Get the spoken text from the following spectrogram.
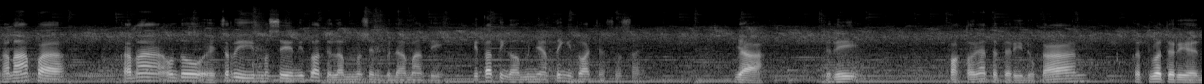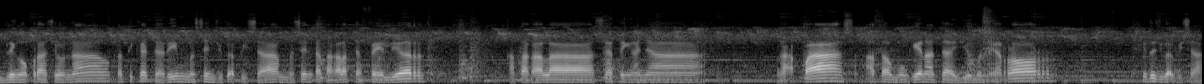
Karena apa? Karena untuk hatchery mesin itu adalah mesin benda mati. Kita tinggal menyeting itu aja selesai. Ya, jadi faktornya ada dari indukan, kedua dari handling operasional, ketiga dari mesin juga bisa. Mesin katakanlah ada failure, katakanlah settingannya nggak pas atau mungkin ada human error itu juga bisa.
